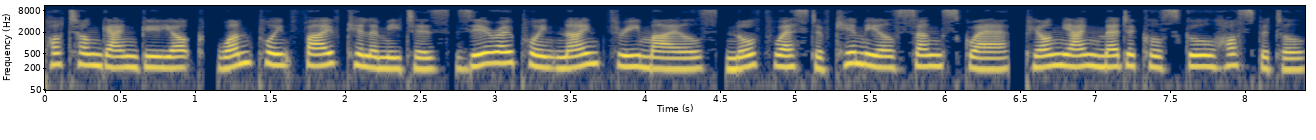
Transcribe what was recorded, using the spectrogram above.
Potonggang Guyok, 1.5 kilometers (0.93 miles) northwest of Kim Il-sung Square, Pyongyang Medical School Hospital,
